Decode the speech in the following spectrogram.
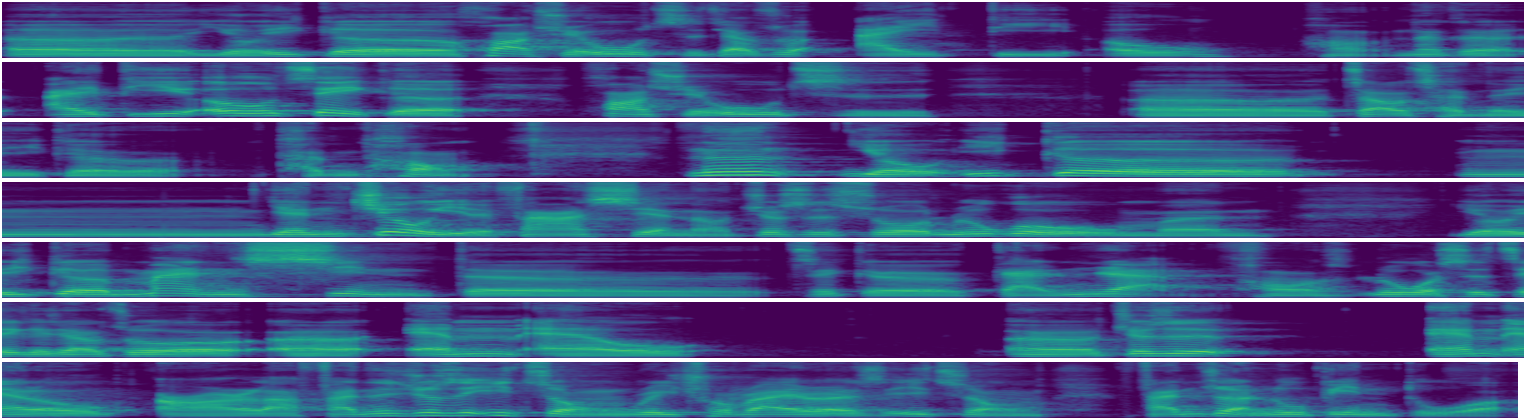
呃有一个化学物质叫做 IDO，好，那个 IDO 这个化学物质呃造成的一个疼痛。那有一个。嗯，研究也发现哦，就是说，如果我们有一个慢性的这个感染，哦，如果是这个叫做呃 ML，呃，就是 MLR 啦，反正就是一种 retrovirus，一种反转录病毒哦。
